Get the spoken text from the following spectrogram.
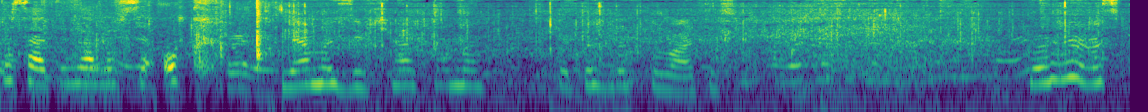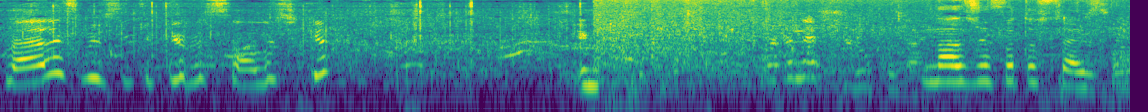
написати нам все ок. Йдемо з дівчатами фотографуватися. Ми вже розплелись, ми всі такі русалочки. У нас вже фотосесія.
